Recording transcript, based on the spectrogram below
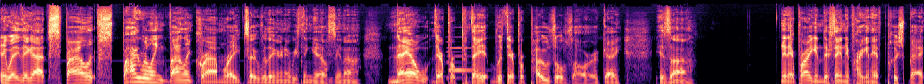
Anyway, they got spiral, spiraling violent crime rates over there and everything else. And uh, now their they what their proposals are okay is uh, and they're probably gonna, they're saying they're probably gonna have pushback,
